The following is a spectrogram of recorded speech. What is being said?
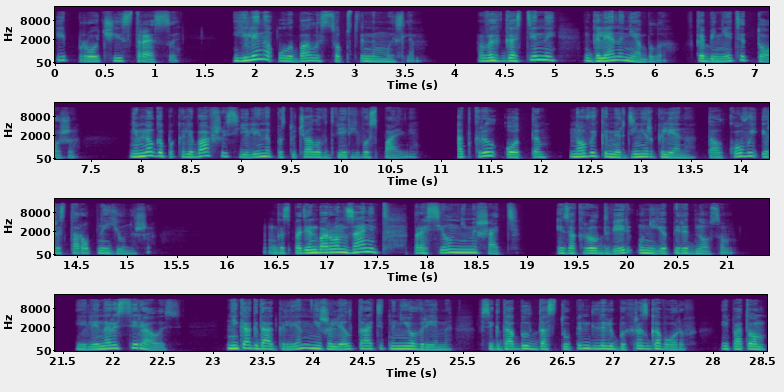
и прочие стрессы. Елена улыбалась собственным мыслям. В их гостиной Глена не было, в кабинете тоже. Немного поколебавшись, Елена постучала в дверь его спальни. Открыл Отто, новый камердинер Глена, толковый и расторопный юноша. Господин барон занят, просил не мешать и закрыл дверь у нее перед носом. Елена растерялась. Никогда Глен не жалел тратить на нее время, всегда был доступен для любых разговоров. И потом,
